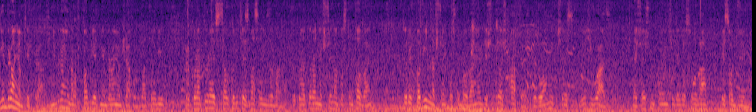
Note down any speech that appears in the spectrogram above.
nie bronią tych praw. Nie bronią praw kobiet, nie bronią praw obywateli. Prokuratura jest całkowicie zwasalizowana. Prokuratura nie wszczyna postępowań, których powinna wszcząć postępowania, gdyż ilość afer wywołanych przez ludzi władzy w najszerszym pojęciu tego słowa jest olbrzymia.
